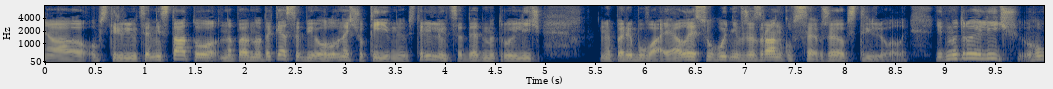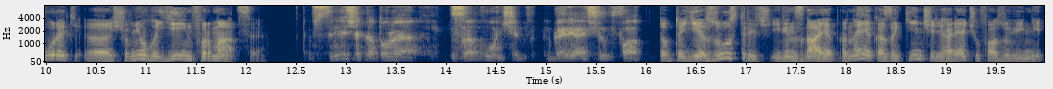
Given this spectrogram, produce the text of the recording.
а, обстрілюються міста, то напевно таке собі. Головне, що Київ не обстрілюється, де Дмитро Ілліч е, перебуває. Але сьогодні вже зранку все вже обстрілювали. І Дмитро Ілліч говорить, е, що в нього є інформація. встреча, которая закончит горячую фазу Тобто є зустріч, і він знає про неї, яка закінчить гарячу фазу війни.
